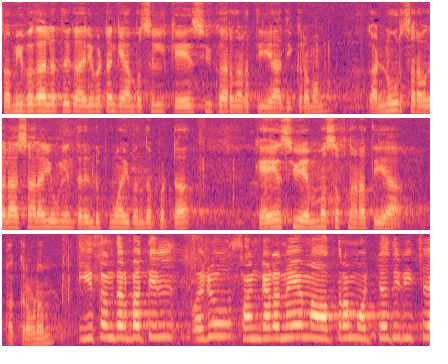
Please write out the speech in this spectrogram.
സമീപകാലത്ത് കാര്യവട്ടം ക്യാമ്പസിൽ കെ എസ് യുക്കാർ നടത്തിയ അതിക്രമം കണ്ണൂർ സർവകലാശാല യൂണിയൻ തെരഞ്ഞെടുപ്പുമായി ബന്ധപ്പെട്ട K S U M S F നടത്തിയ ആക്രമണം. ഈ സന്ദർഭത്തിൽ ഒരു സംഘടനയെ മാത്രം ഒറ്റതിരിച്ച്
